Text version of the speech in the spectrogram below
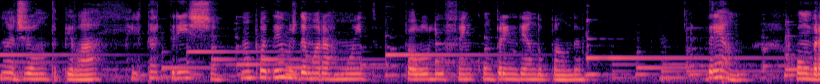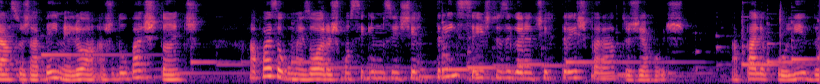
Não adianta, Pilar. Ele tá triste. Não podemos demorar muito, falou Liu Feng, compreendendo o panda. Breno, com o braço já bem melhor, ajudou bastante. Após algumas horas, conseguimos encher três cestos e garantir três pratos de arroz. A palha colhida,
